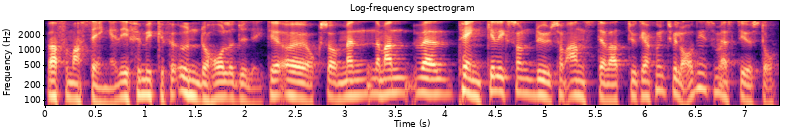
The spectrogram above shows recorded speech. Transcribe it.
varför man stänger. Det är för mycket för underhåll och dylikt. Det jag också. Men när man väl tänker liksom du som anställd att du kanske inte vill ha din semester just då.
